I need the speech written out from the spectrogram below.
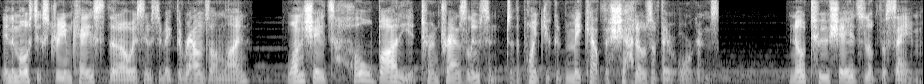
In the most extreme case that always seems to make the rounds online, one shade's whole body had turned translucent to the point you could make out the shadows of their organs. No two shades look the same,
